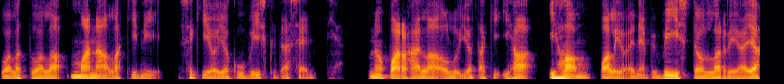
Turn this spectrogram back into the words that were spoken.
tuolla, tuolla Manallakin, niin sekin on joku 50 senttiä. Ne on parhaillaan ollut jotakin ihan, ihan paljon enemmän, 5 dollaria ja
